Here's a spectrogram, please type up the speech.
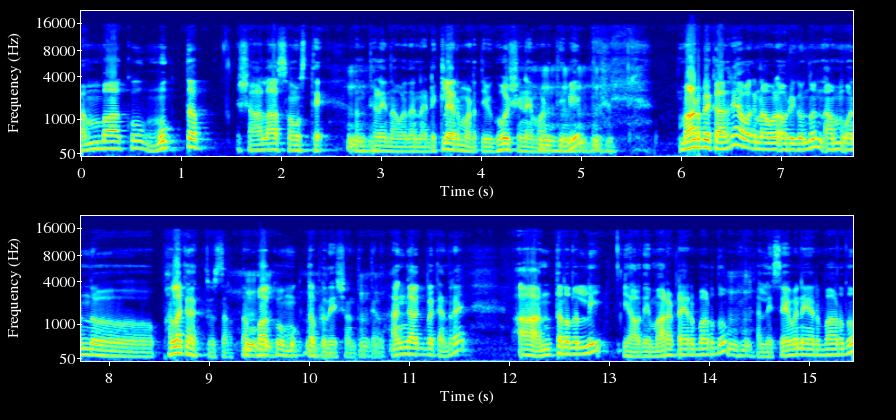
ತಂಬಾಕು ಮುಕ್ತ ಶಾಲಾ ಸಂಸ್ಥೆ ಅಂಥೇಳಿ ನಾವು ಅದನ್ನು ಡಿಕ್ಲೇರ್ ಮಾಡ್ತೀವಿ ಘೋಷಣೆ ಮಾಡ್ತೀವಿ. ಮಾಡಬೇಕಾದ್ರೆ ಅವಾಗ ನಾವು ಅವರಿಗೊಂದು ನಮ್ಮ ಒಂದು ಫಲಕ ಹಾಕ್ತೀವಿ ಸರ್ ತಂಬಾಕು ಮುಕ್ತ ಪ್ರದೇಶ ಅಂತ ಹೇಳಿ. ಹಂಗಾಗ್ಬೇಕಂದ್ರೆ ಆ ಅಂತರದಲ್ಲಿ ಯಾವುದೇ ಮಾರಾಟ ಇರಬಾರ್ದು ಅಲ್ಲಿ ಸೇವನೆ ಇರಬಾರ್ದು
